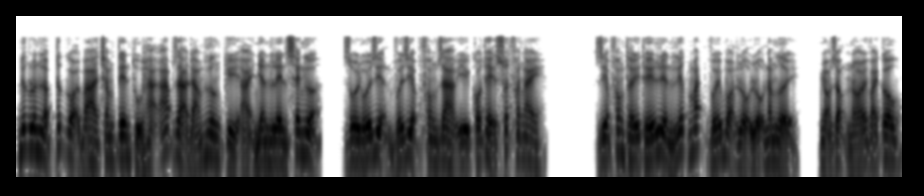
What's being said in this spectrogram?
Đức luân lập tức gọi ba trăm tên thủ hạ áp giả đám hương kỳ ải nhân lên xe ngựa rồi đối diện với diệp phong ra y có thể xuất phát ngay. Diệp phong thấy thế liền liếc mắt với bọn lộ lộ năm người, nhỏ giọng nói vài câu,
